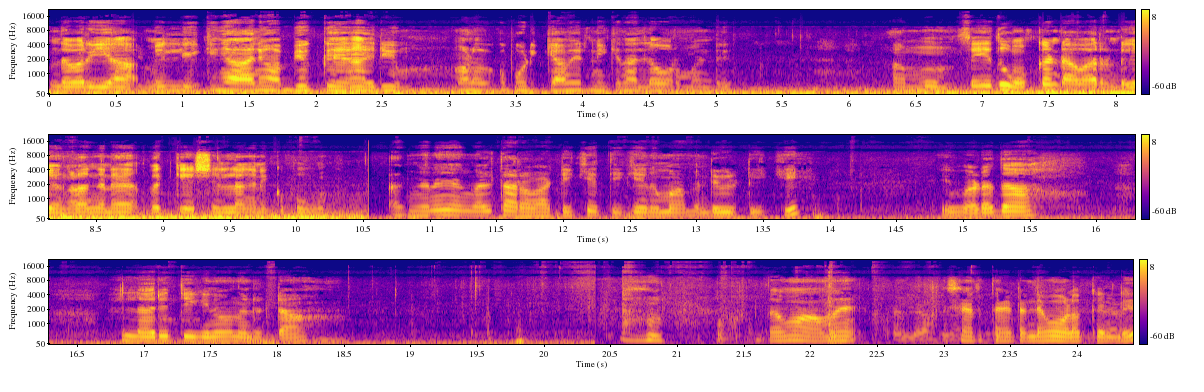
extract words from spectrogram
എന്താ പറയാ മില്ലിലേക്ക് ഞാനും അബിയൊക്കെ അരിയും മുളകൊക്കെ പൊടിക്കാൻ വരുന്നേക്ക് നല്ല ഓർമ്മ ഉണ്ട് അമ്മും സേതുവും ഒക്കെ ഉണ്ടാവാറുണ്ട്. ഞങ്ങൾ അങ്ങനെ വെക്കേഷനിൽ അങ്ങനെയൊക്കെ പോകും. അങ്ങനെ ഞങ്ങൾ തറവാട്ടിക്ക് എത്തിക്കാണ് മാമന്റെ വീട്ടിലേക്ക്. ഇവിടെ ദാ എല്ലാവരും എത്തിക്കുന്നു വന്നിട്ടാ ഇതാ മാമ ശരത്തേട്ടന്റെ മോളൊക്കെ ഉണ്ട്.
